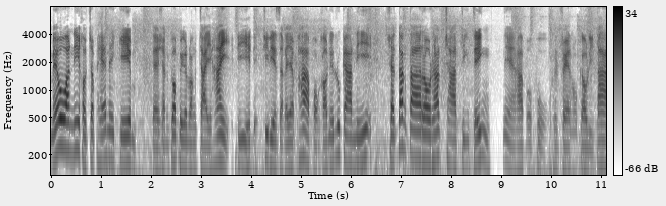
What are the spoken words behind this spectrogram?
แม้ว่าวันนี้เขาจะแพ้ในเกม แต่ฉันก็เป็นกำลังใจให้ที่ที่เดียนศักยภาพของเขาในฤดูกาลนี้ ฉันตั้งตารอทัชชาจริง ๆเนี่ยครับโอ้โหแฟนๆของเกาหลีใต้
